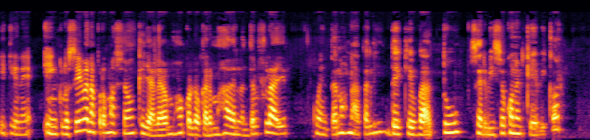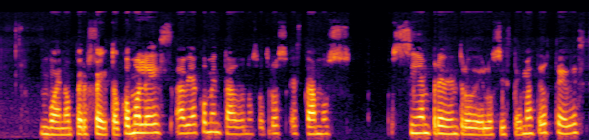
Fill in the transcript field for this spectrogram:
y tiene inclusive una promoción que ya le vamos a colocar más adelante el flyer. Cuéntanos, Natalie, de qué va tu servicio con el Kiwi Core. Bueno, perfecto. Como les había comentado, nosotros estamos siempre dentro de los sistemas de ustedes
